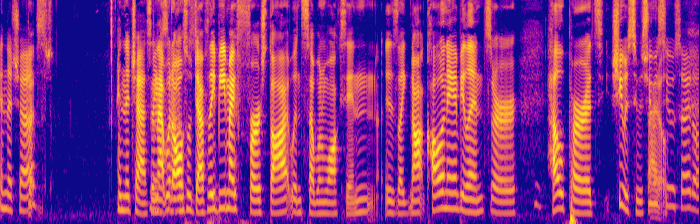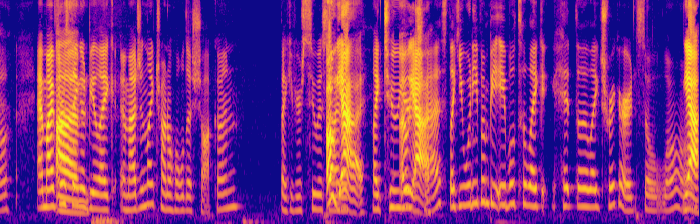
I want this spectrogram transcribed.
in the chest. in the chest. and that would also definitely be my first thought when someone walks in is like not call an ambulance or help her. It's she was suicidal. She was suicidal. And my first thing Um, would be like, imagine like trying to hold a shotgun, like if you're suicidal. oh yeah. Like to Oh, your yeah. chest, like you wouldn't even be able to like hit the like trigger. It's so long. Yeah.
